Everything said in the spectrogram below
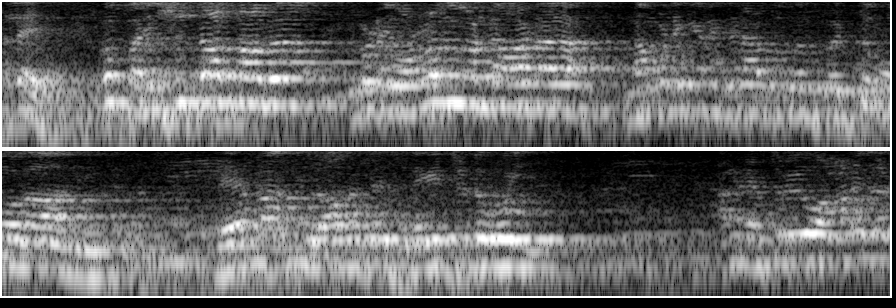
അല്ലേ? ഇപ്പൊ പരിശുദ്ധാത്മാവ് ഇവിടെ ഉള്ളത് കൊണ്ടാണ് നമ്മളിങ്ങനെ ഇതിനകത്തൊന്നും പെട്ടുപോകാതിരിക്കുന്നത്. ദേവാസി ലോകത്തെ സ്നേഹിച്ചിട്ട് പോയി. അങ്ങനെ എത്രയോ ആളുകൾ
